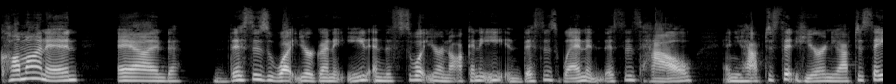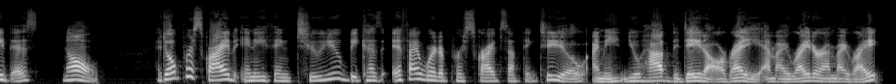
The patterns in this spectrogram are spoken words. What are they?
come on in and this is what you're going to eat and this is what you're not going to eat and this is when and this is how and you have to sit here and you have to say this. No, I don't prescribe anything to you because if I were to prescribe something to you, I mean, you have the data already. Am I right or am I right?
